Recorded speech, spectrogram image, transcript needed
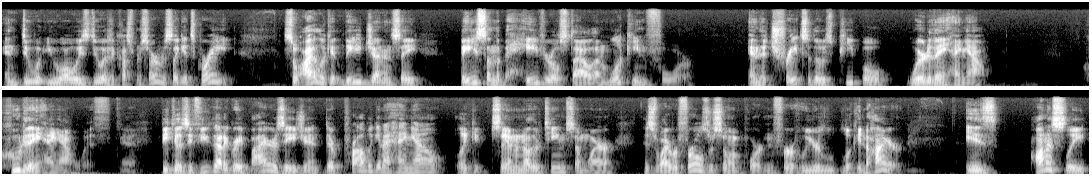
and do what you always do as a customer service, like it's great. So I look at lead gen and say, based on the behavioral style I'm looking for and the traits of those people, where do they hang out? Who do they hang out with? Yeah. Because if you've got a great buyer's agent, they're probably going to hang out, like say on another team somewhere. This is why referrals are so important for who you're looking to hire. Is honestly,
